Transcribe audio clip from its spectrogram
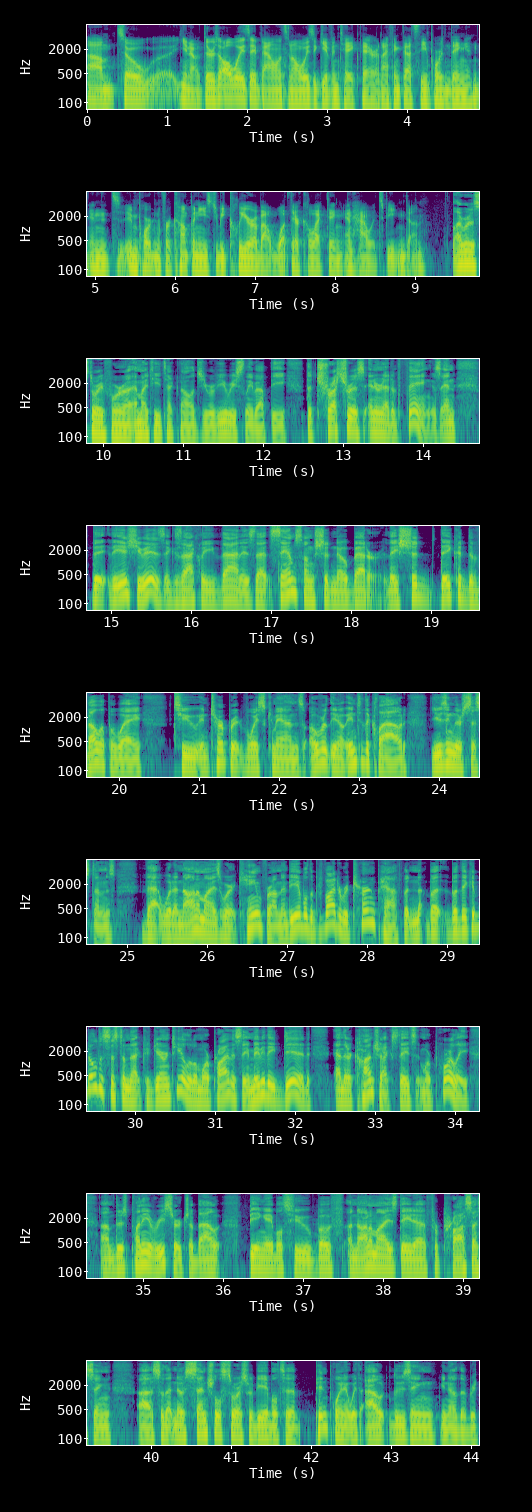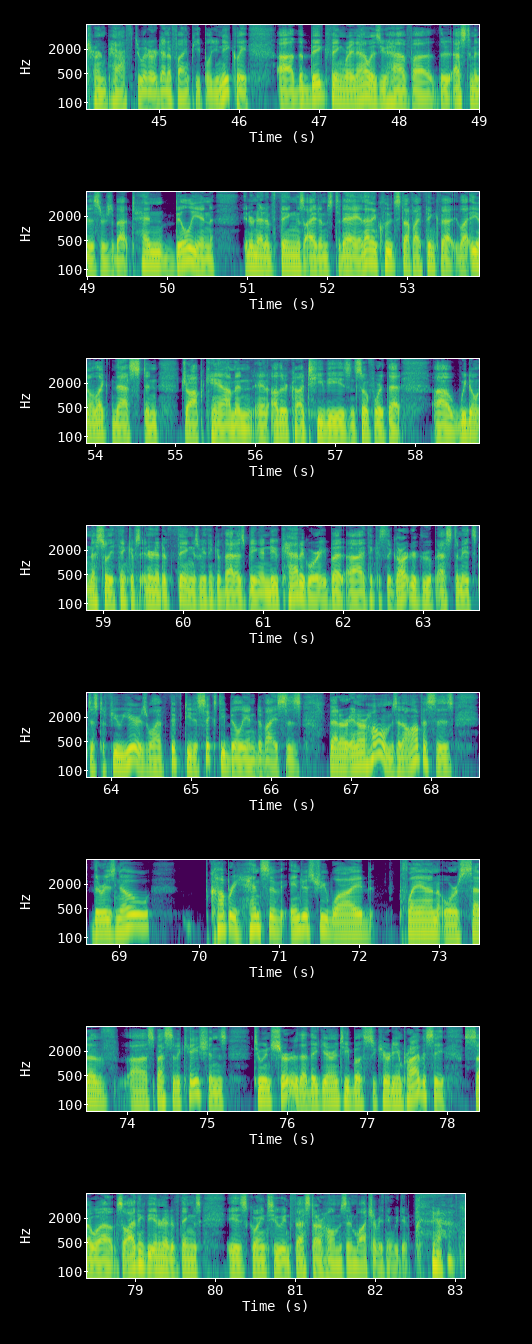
Um, so, uh, you know, there's always a balance and always a give and take there. And I think that's the important thing. And, and it's important for companies to be clear about what they're collecting and how it's being done. I wrote a story for uh, MIT Technology Review recently about the the treacherous Internet of Things, and the the issue is exactly that: is that Samsung should know better. They should they could develop a way to interpret voice commands over, you know, into the cloud using their systems that would anonymize where it came from and be able to provide a return path. But, but, but they could build a system that could guarantee a little more privacy. Maybe they did, and their contract states it more poorly. Um, there's plenty of research about being able to both anonymize data for processing uh, so that no central source would be able to pinpoint it without losing, you know, the return path to it or identifying people uniquely. Uh, the big thing right now is you have uh, the estimate is there's about 10 billion Internet of Things items today, and that includes stuff I think that you know like Nest and Dropcam and and other TVs and so forth that uh, we don't necessarily think of as Internet of Things. We think of that as being a new category, but uh, I think as the Gartner Group estimates, just a few years we'll have 50 to 60 billion devices that are in our homes and offices. There is no comprehensive industry wide plan or set of uh, specifications to ensure that they guarantee both security and privacy. So, uh, so I think the Internet of Things is going to infest our homes and watch everything we do. Yeah,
